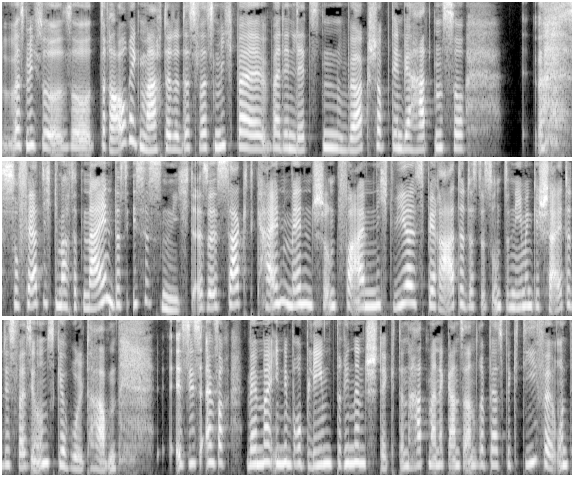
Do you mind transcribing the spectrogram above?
was mich so, so traurig macht oder das, was mich bei, bei den letzten Workshop, den wir hatten, so, so fertig gemacht hat. Nein, das ist es nicht. Also es sagt kein Mensch und vor allem nicht wir als Berater, dass das Unternehmen gescheitert ist, weil sie uns geholt haben es ist einfach, wenn man in dem Problem drinnen steckt, dann hat man eine ganz andere Perspektive. Und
